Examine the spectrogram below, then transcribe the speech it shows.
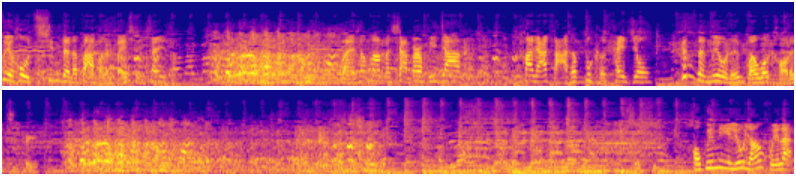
最后亲在了爸爸的白衬衫上。晚上妈妈下班回家了，他俩打得不可开交，根本没有人管我考了几分。好闺蜜刘洋回来，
